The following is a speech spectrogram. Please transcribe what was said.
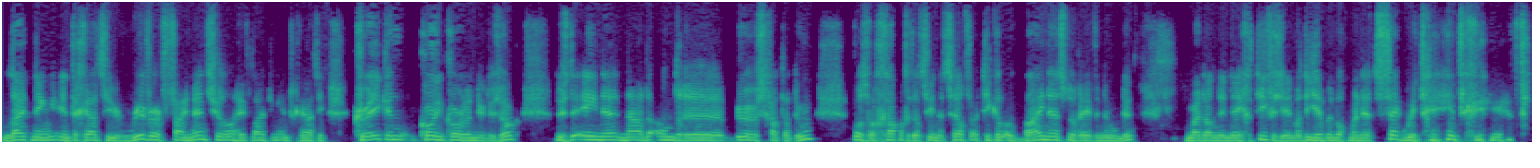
Lightning integratie, River Financial heeft Lightning integratie, Kraken, CoinCorner nu dus ook. Dus de ene na de andere beurs gaat dat doen. Het was wel grappig dat ze in hetzelfde artikel ook Binance nog even noemden. Maar dan in negatieve zin, want die hebben nog maar net Segwit geïntegreerd.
